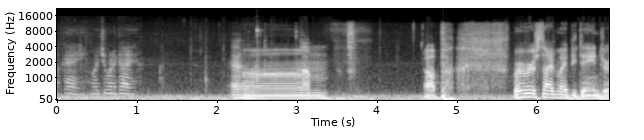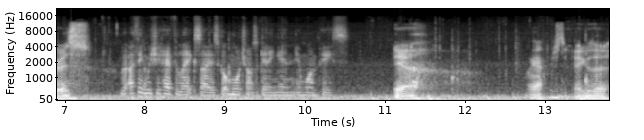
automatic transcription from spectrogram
Okay, where do you want to go? Uh, Um, up. Riverside might be dangerous. But I think we should head for Lakeside. It's got more chance of getting in in one piece. Yeah, oh, yeah. just exit.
